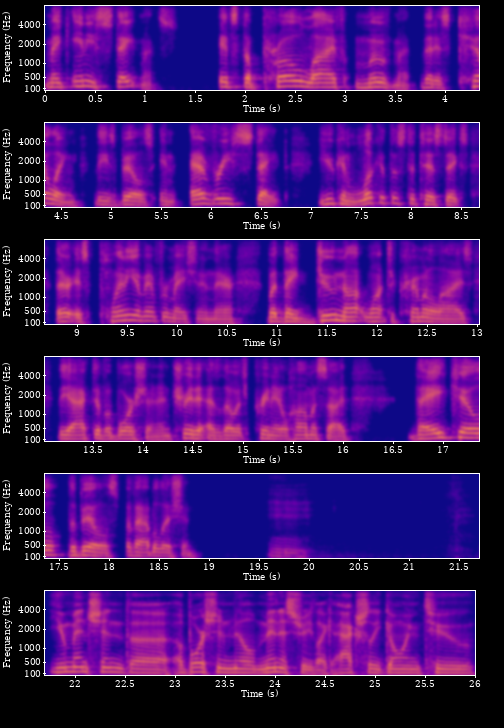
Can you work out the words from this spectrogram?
make any statements. It's the pro life movement that is killing these bills in every state. You can look at the statistics. There is plenty of information in there, but they do not want to criminalize the act of abortion and treat it as though it's prenatal homicide. They kill the bills of abolition. Mm. You mentioned the abortion mill ministry, like actually going to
